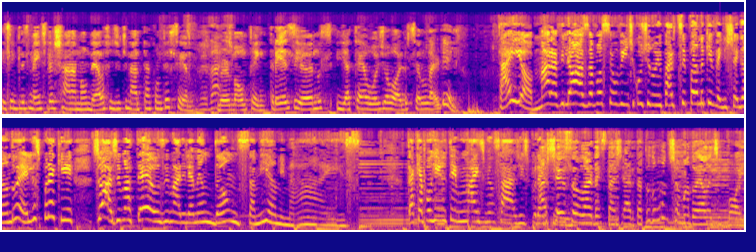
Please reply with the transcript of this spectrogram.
e simplesmente deixar na mão dela fingir que nada tá acontecendo. Verdade. Meu irmão tem 13 anos e até hoje eu olho o celular dele. Tá aí, ó, maravilhosa. Você ouvinte, continue participando que vem chegando eles por aqui. Jorge Matheus e Marília Mendonça, me ame mais. Daqui a pouquinho tem mais mensagens por aqui. Achei o celular da estagiária, tá todo mundo chamando ela de boy.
